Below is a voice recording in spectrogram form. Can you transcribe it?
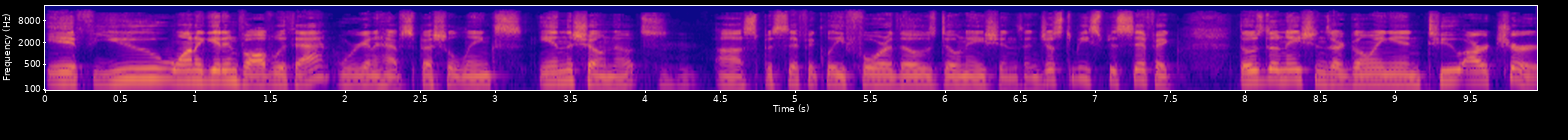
if you want to get involved with that, we're going to have special links in the show notes Mm-hmm. uh, specifically for those donations. And just to be specific, those donations are going into our church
